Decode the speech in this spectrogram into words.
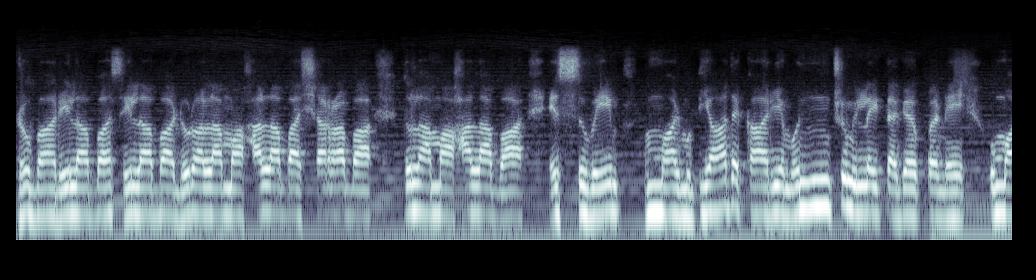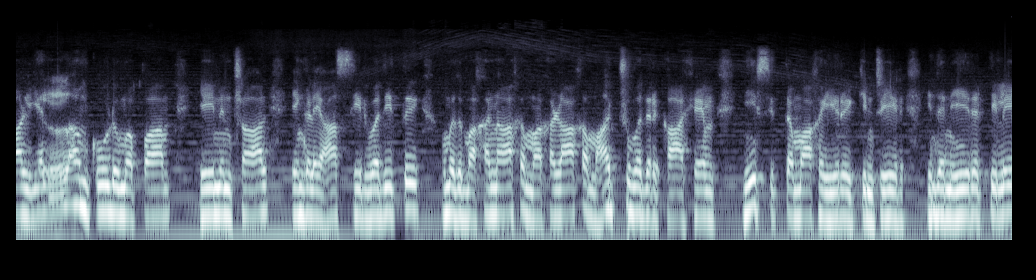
ரூபா ரிலாபா சிலாபா டுராலாமா ஹலாபா ஷராபா துலாமா ஹலாபா. எஸ்ஸுவே உம்மால் முடியாத காரியம் ஒன்றும் இல்லை தகப்பனே. உம்மால் எல்லாம் கூடும் அப்பா. ஏனென்றால் எங்களை ஆசீர்வதித்து உமது மகனாக மகளாக மாற்றுவதற்கு எங்களுக்காக நீர் சித்தமாக இருக்கின்றீர். இந்த நேரத்திலே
